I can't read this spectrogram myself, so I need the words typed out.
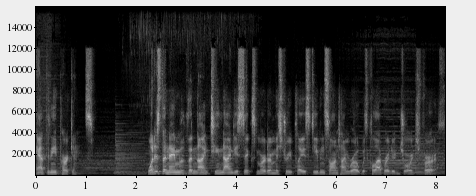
Anthony Perkins. What is the name of the 1996 murder mystery play Stephen Sondheim wrote with collaborator George Furth?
